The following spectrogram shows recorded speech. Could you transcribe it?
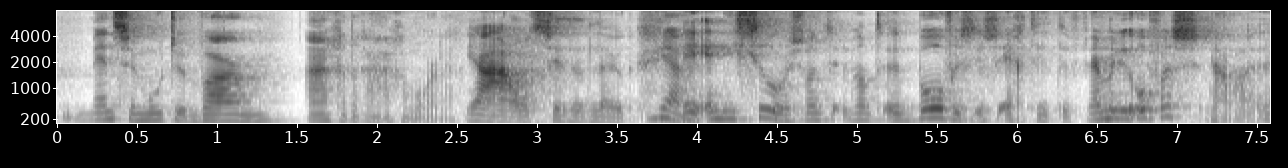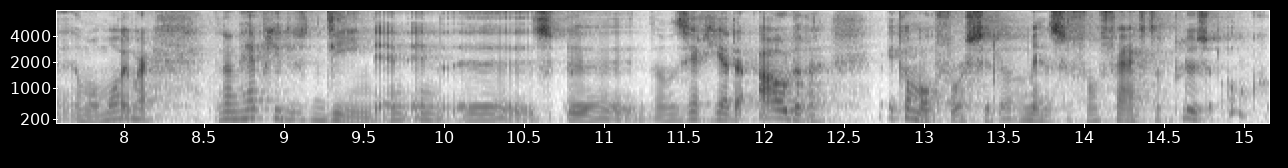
mensen moeten warm aangedragen worden. Ja, ontzettend leuk. Ja. Hey, en die silvers, want, want boven is dus echt de family office. Nou, eh, helemaal mooi. Maar en dan heb je dus Dean. En, en eh, dan zeg je ja, de ouderen. Maar ik kan me ook voorstellen dat mensen van 50 plus ook,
